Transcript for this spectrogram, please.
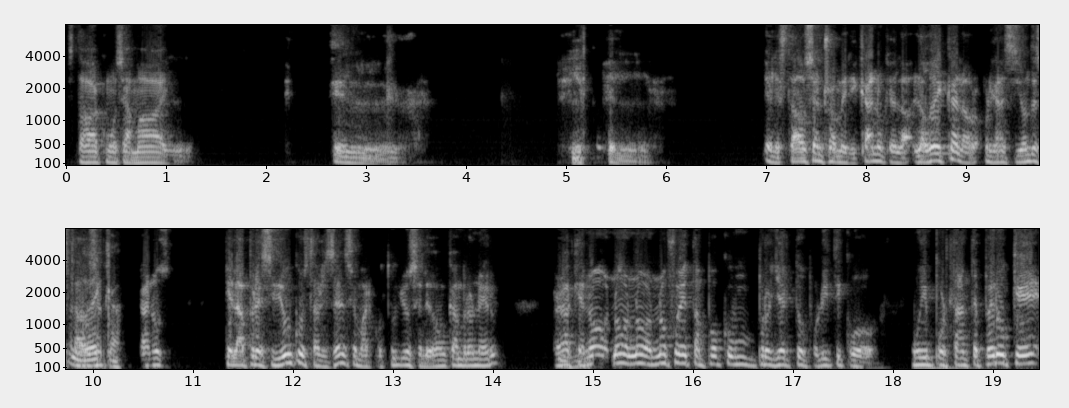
estaba, como se llamaba? El, el el, el, el Estado Centroamericano, que la, la ODECA, la Organización de Estados Centroamericanos, que la presidió un costarricense, Marco Tulio Celedón Cambronero, ¿verdad? Uh -huh. que no, no, no, no fue tampoco un proyecto político muy importante, pero que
